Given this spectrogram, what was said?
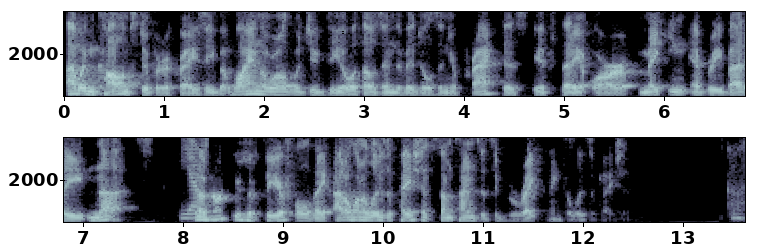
I wouldn't call them stupid or crazy, but why in the world would you deal with those individuals in your practice if they are making everybody nuts? Yep. You know, doctors are fearful. They, I don't want to lose a patient. Sometimes it's a great thing to lose a patient. Oh,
